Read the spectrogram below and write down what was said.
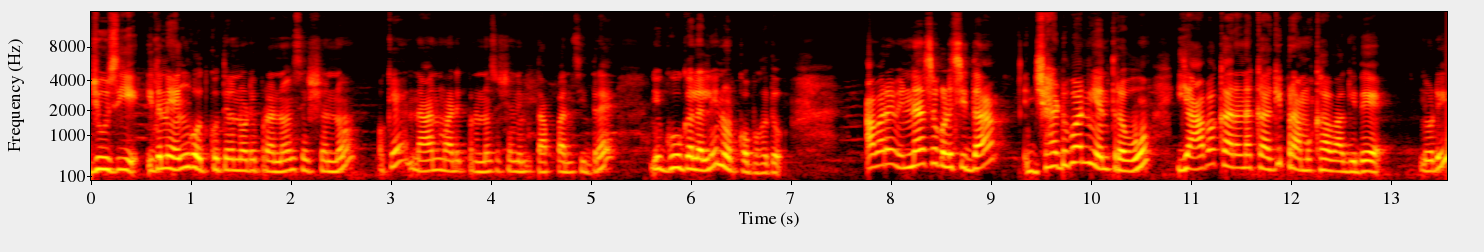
ಜ್ಯೂಸಿ ಇದನ್ನು ಹೆಂಗೆ ಓದ್ಕೋತೀರ ನೋಡಿ ಪ್ರೊನೌನ್ಸೇಷನ್ನು ಓಕೆ ನಾನು ಮಾಡಿದ ಪ್ರೊನೌನ್ಸೇಷನ್ ನಿಮ್ಗೆ ತಪ್ಪು ಅನಿಸಿದರೆ ನೀವು ಗೂಗಲಲ್ಲಿ ನೋಡ್ಕೋಬಹುದು. ಅವರ ವಿನ್ಯಾಸಗೊಳಿಸಿದ ಝಡ್ವನ್ ಯಂತ್ರವು ಯಾವ ಕಾರಣಕ್ಕಾಗಿ ಪ್ರಮುಖವಾಗಿದೆ? ನೋಡಿ,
